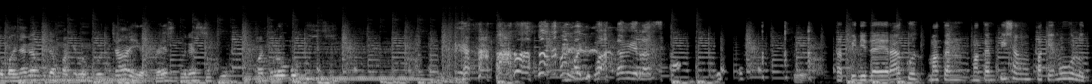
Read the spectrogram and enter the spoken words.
kebanyakan tidak pakai lombok cair res res. Itu pakai lombok biji Bagaimana Mi, rasa tapi di daerahku makan makan pisang pakai mulut.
